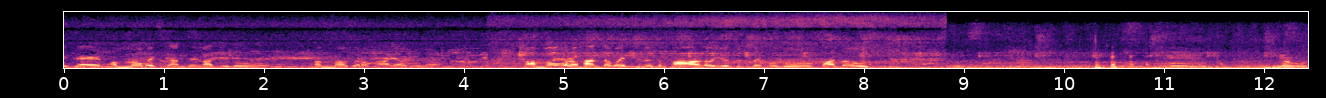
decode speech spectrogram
이제 밥 먹을 시간 돼가지고 밥 먹으러 가려고요. 밥 먹으러 간다고 했으면서 바로 유튜브 보고 빠져오기. 귀여워.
